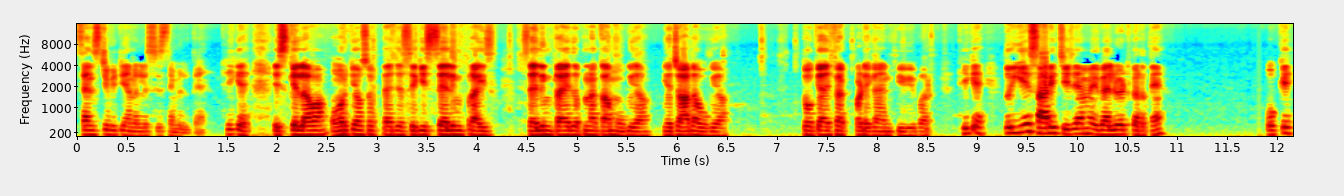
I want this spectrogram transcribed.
सेंसिटिविटी एनालिसिस से मिलते हैं, ठीक है? इसके अलावा और क्या हो सकता है? जैसे कि सेलिंग प्राइस सेलिंग प्राइस अपना कम हो गया या ज़्यादा हो गया तो क्या इफ़ेक्ट पड़ेगा एनपीवी पर, ठीक है? तो ये सारी चीज़ें हम इवेल्युएट करते हैं ओके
